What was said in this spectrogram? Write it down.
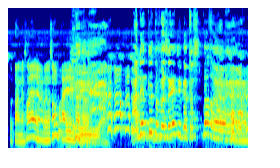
tetangga saya yang dengan sama baik. iya. Ada tuh teman saya juga Tresno. eh.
